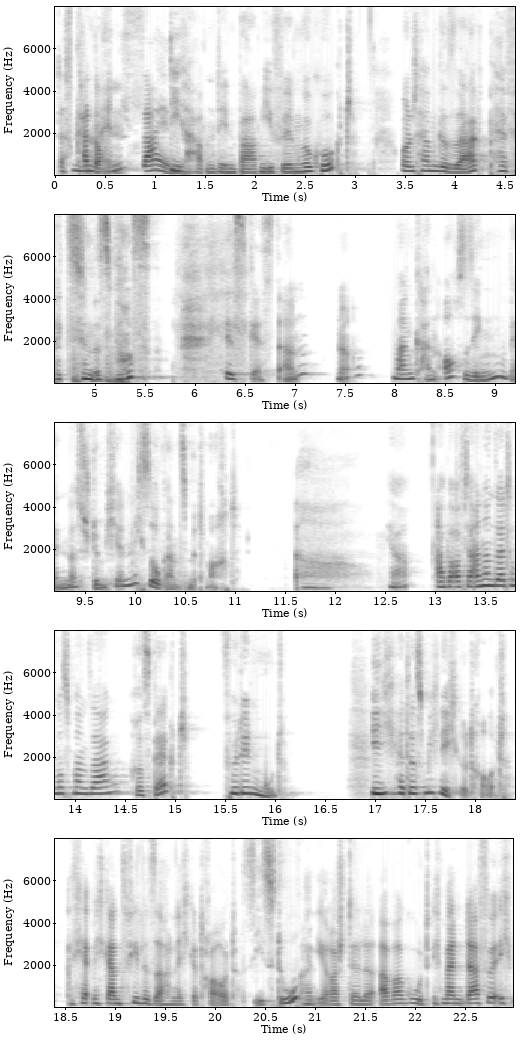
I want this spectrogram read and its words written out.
Das kann doch Nein, nicht sein. Die haben den Barbie-Film geguckt und haben gesagt, Perfektionismus ist gestern. Ne? Man kann auch singen, wenn das Stimmchen nicht so ganz mitmacht. Ah. Ja. Aber auf der anderen Seite muss man sagen, Respekt für den Mut. Ich hätte es mich nicht getraut. Ich hätte mich ganz viele Sachen nicht getraut Siehst du? an ihrer Stelle. Aber gut, ich meine, dafür, ich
